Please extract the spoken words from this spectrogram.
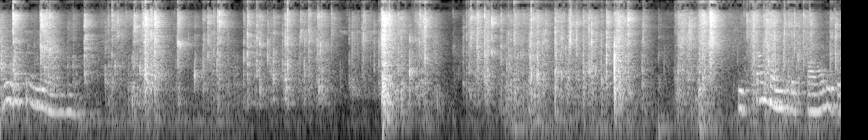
അത് മാത്രമല്ല കിട്ടാൻ ഭയങ്കര പാട് ഇത്.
